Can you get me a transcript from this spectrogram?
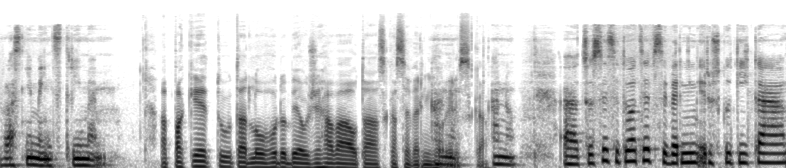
vlastně mainstreamem. A pak je tu ta dlouhodobě ožehavá otázka Severního ano, Irska. Ano. Co se situace v Severním Irsku týká,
